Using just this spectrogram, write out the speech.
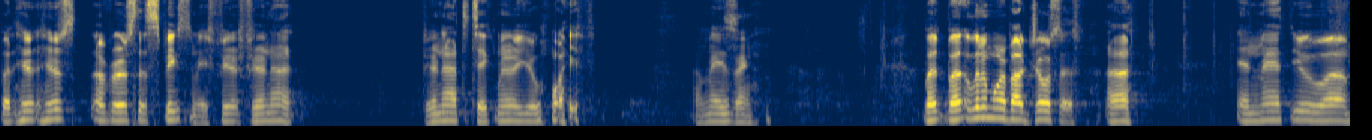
But here, here's a verse that speaks to me fear, fear not. Fear not to take Mary, your wife. Amazing. But, but a little more about Joseph. Uh, in Matthew uh,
